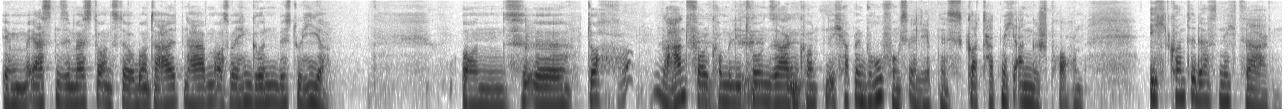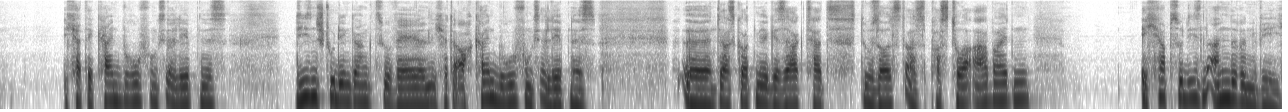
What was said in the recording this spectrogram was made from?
im ersten Semester uns darüber unterhalten haben, aus welchen Gründen bist du hier? Und äh, doch eine Handvoll Kommilitonen sagen konnten, ich habe ein Berufungserlebnis, Gott hat mich angesprochen. Ich konnte das nicht sagen. Ich hatte kein Berufungserlebnis, diesen Studiengang zu wählen. Ich hatte auch kein Berufungserlebnis, äh, dass Gott mir gesagt hat, du sollst als Pastor arbeiten ich habe so diesen anderen Weg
